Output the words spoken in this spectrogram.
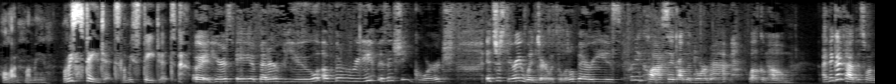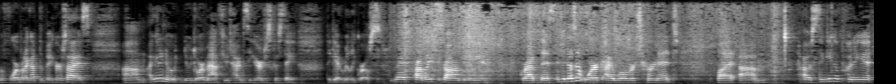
Hold on. Let me let me stage it. Let me stage it. Okay, and here's a better view of the reef. Isn't she gorge? It's just very winter with the little berries. Pretty classic on the doormat. Welcome home. I think I've had this one before, but I got the bigger size. Um, I get a new, new doormat a few times a year just because they, they get really gross. You guys probably saw me grab this. If it doesn't work, I will return it. But um, I was thinking of putting it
